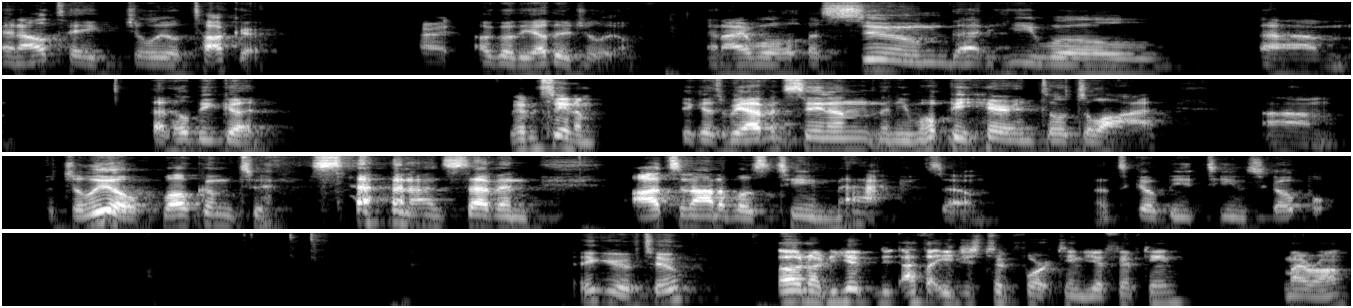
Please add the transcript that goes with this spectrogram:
and I'll take Jaleel Tucker. All right. I'll go the other Jaleel, and I will assume that he will, um, that he'll be good. We haven't seen him because we haven't seen him, and he won't be here until July. Um, but Jaleel, welcome to seven on seven odds and audibles team Mac. So let's go beat Team Skopil. I think you have two. Oh no! Do you? Have, I thought you just took fourteen. Do you have fifteen? Am I wrong?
